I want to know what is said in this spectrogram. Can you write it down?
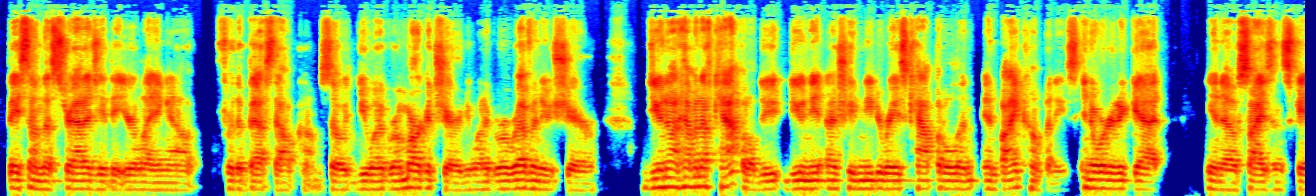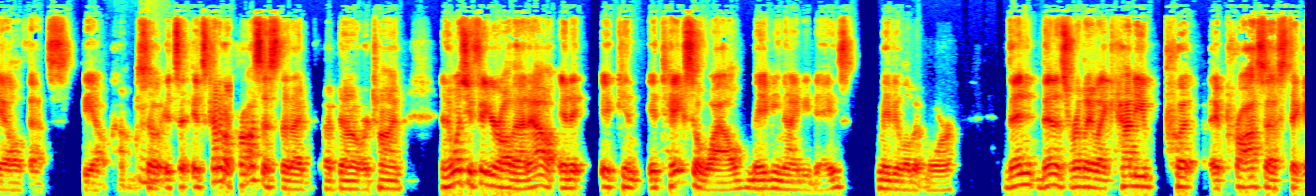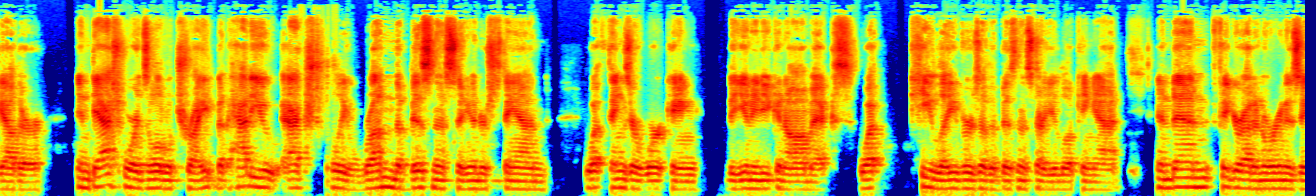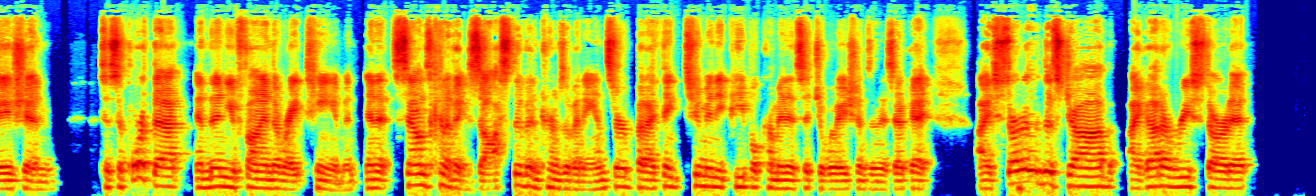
based on the strategy that you're laying out for the best outcome. So, do you want to grow market share? Do you want to grow revenue share? Do you not have enough capital? Do you, do you need, actually need to raise capital and, and buy companies in order to get you know size and scale if that's the outcome? So mm-hmm. it's a, it's kind of a process that I've, I've done over time. And then once you figure all that out, and it, it can it takes a while, maybe 90 days, maybe a little bit more. Then then it's really like how do you put a process together? And dashboards a little trite, but how do you actually run the business so you understand what things are working, the unit economics, what key levers of the business are you looking at, and then figure out an organization to support that, and then you find the right team. And, and it sounds kind of exhaustive in terms of an answer, but I think too many people come into situations and they say, okay, I started this job, I got to restart it.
